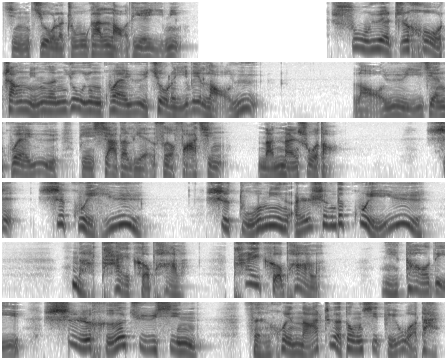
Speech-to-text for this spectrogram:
竟救了竹竿老爹一命。数月之后，张明恩又用怪玉救了一位老妪。老妪一见怪玉，便吓得脸色发青，喃喃说道：“是是鬼玉，是夺命而生的鬼玉，那太可怕了，太可怕了！你到底是何居心？怎会拿这东西给我带？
